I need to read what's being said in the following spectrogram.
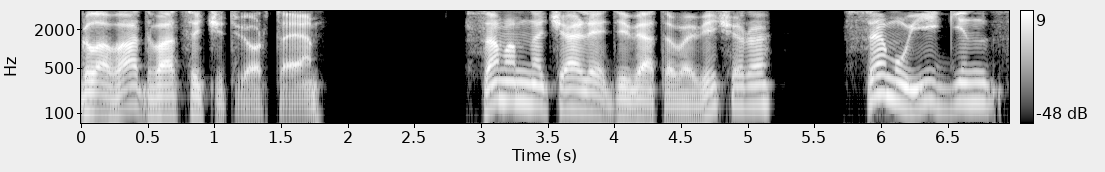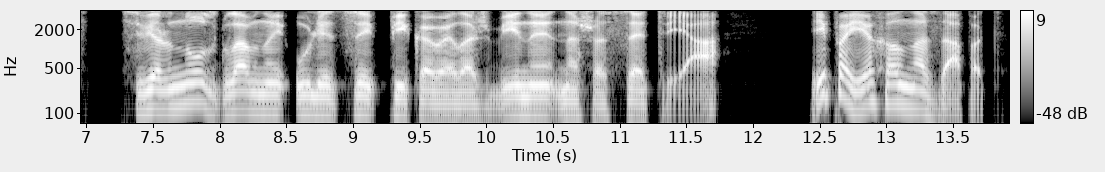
Глава 24. В самом начале девятого вечера Сэм Уиггинс свернул с главной улицы Пиковой ложбины на шоссе 3А и поехал на запад.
